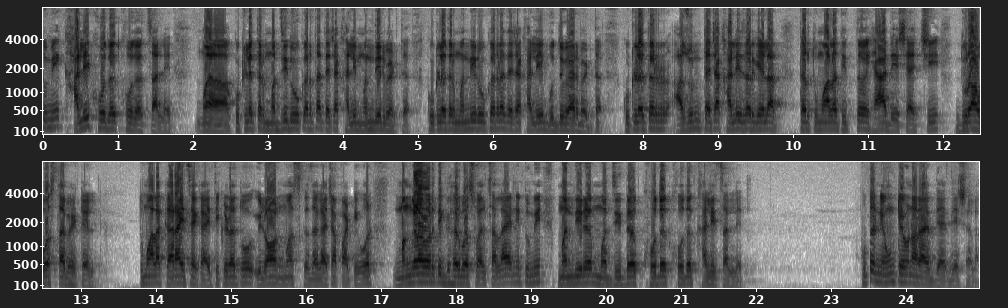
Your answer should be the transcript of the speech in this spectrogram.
तुम्ही खाली खोदत खोदत चाललेत. म कुठलं तर मस्जिद उकरतं त्याच्याखाली मंदिर भेटतं. कुठलं तर मंदिर उकरलं त्याच्याखाली बुद्धविहार भेटतं. कुठलं तर अजून त्याच्याखाली जर गेलात तर तुम्हाला तिथं ह्या देशाची दुरावस्था भेटेल. तुम्हाला करायचंय काय? तिकडं तो इलॉन मस्क जगाच्या पाठीवर मंगळावरती घर बसवायला चाललाय आणि तुम्ही मंदिरं मस्जिद खोदत खोदत खाली चाललेत. कुठं नेऊन ठेवणार आहेत द्या देशाला?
